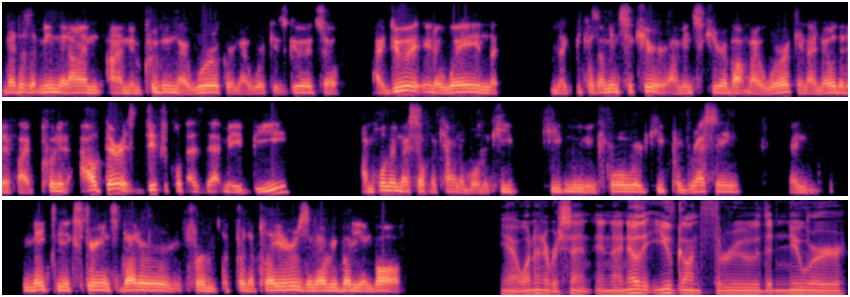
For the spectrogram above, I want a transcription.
that doesn't mean that I'm I'm improving my work or my work is good. So I do it in a way like like because I'm insecure. I'm insecure about my work and I know that if I put it out there as difficult as that may be, I'm holding myself accountable to keep keep moving forward, keep progressing and make the experience better for for the players and everybody involved. Yeah, 100%. And I know that you've gone through the newer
